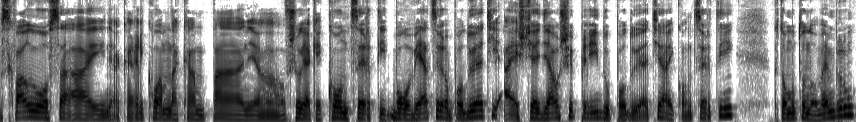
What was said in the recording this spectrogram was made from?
Schválilo sa aj nejaká reklamná kampaň, e, všelijaké koncerty, bolo viacero podujatí a ešte aj ďalšie prídu podujatia, aj koncerty k tomuto novembru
